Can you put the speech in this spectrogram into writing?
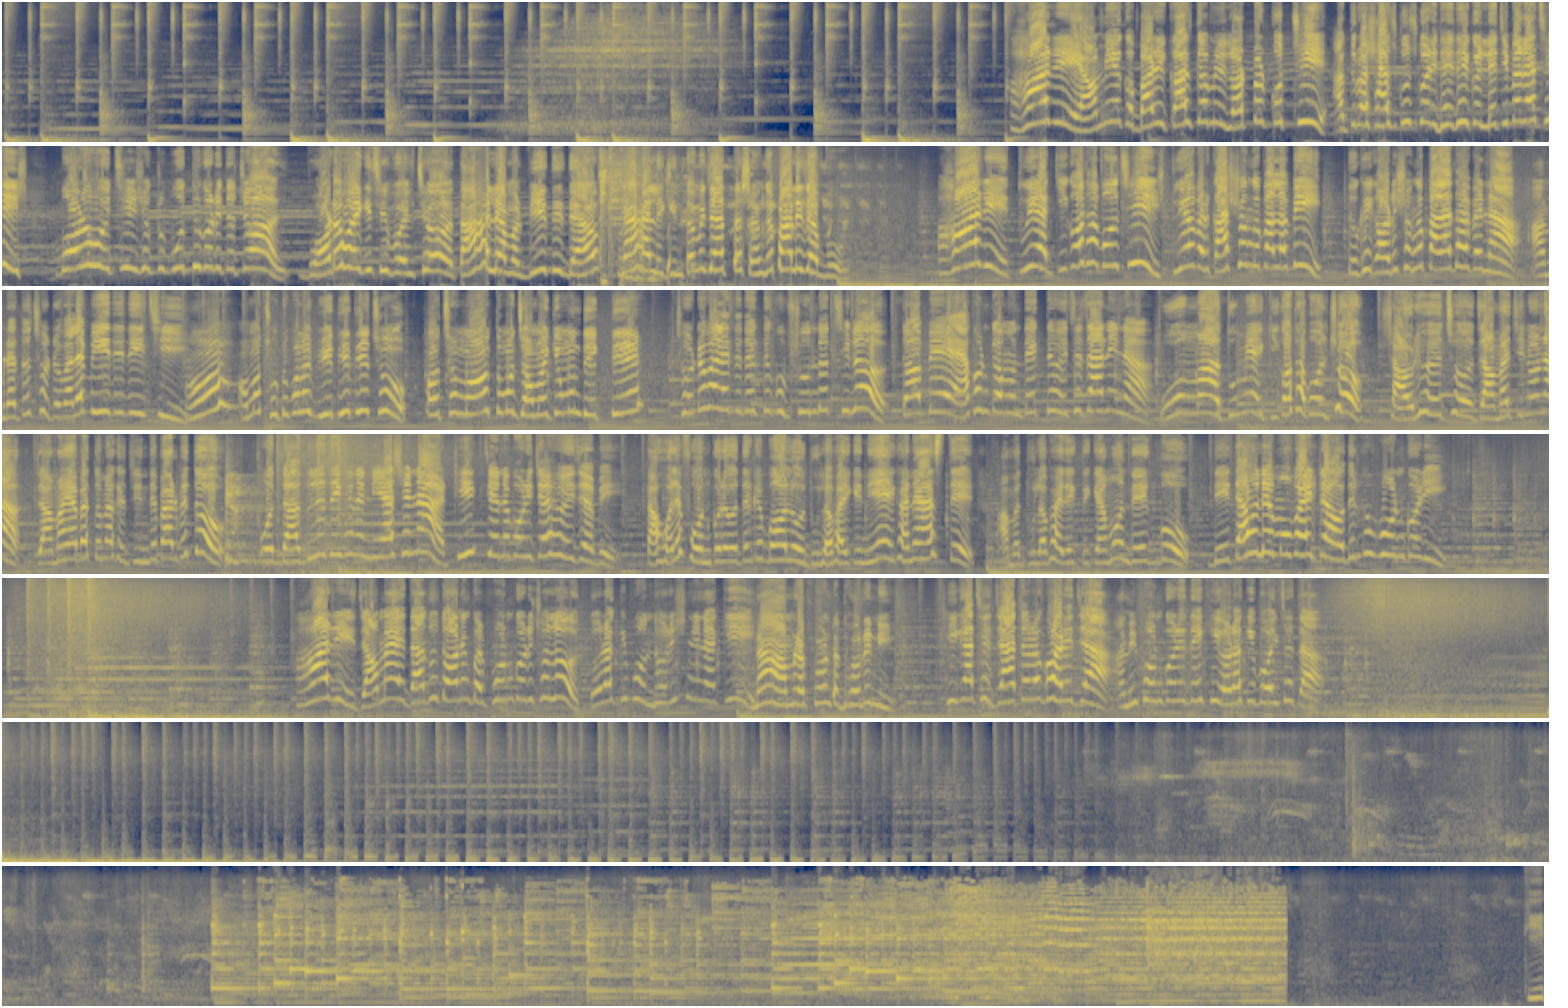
আমি একা বাড়ির কাজ কামড়ে লটপট করছি আর তোরা সাজগুজ করে ধেই ধেই করে লেচি বেড়াচ্ছিস বড় হয়েছিস একটু বুদ্ধি করে তো চল। বড় হয়ে গেছি বলছো তাহলে আমার বিয়ে দিয়ে দাও না হলে কিন্তু আমি যাত্রার সঙ্গে পালিয়ে যাব। আরে তুই আর কি কথা বলছিস? তুই আবার কার সঙ্গে পালাবি? তোকে কারোর সঙ্গে পালাতে হবে না। আমরা তো ছোটবেলায় বিয়ে দিয়ে দিয়েছি। হ্যাঁ আমার ছোটবেলায় বিয়ে দিয়ে দিয়েছ? আচ্ছা মা তোমার জামাই কেমন দেখতে? ছোটবেলায় তো দেখতে খুব সুন্দর ছিল তবে এখন কেমন দেখতে হয়েছে জানি না। ও মা তুমি কি কথা বলছো? শাওরি হয়েছো জামাই চিনো না জামাই আবার তোমাকে চিনতে পারবে তো? ওর দাদু যদি এখানে নিয়ে আসে না ঠিক চেনা পরিচয় হয়ে যাবে। তাহলে ফোন করে ওদেরকে বলো দুলাভাইকে নিয়ে এখানে আসতে। আমার দুলাভাই দেখতে কেমন দেখব? দে তাহলে মোবাইলটা ওদেরকে ফোন করি। আরে জামাই দাদু তো অনেকবার ফোন করেছিল। তোরা কি ফোন ধরিসনি নাকি? না আমরা ফোনটা ধরিনি। ঠিক আছে যা তোরা ঘরে যা। আমি ফোন করে দেখি ওরা কি বলছে তা।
